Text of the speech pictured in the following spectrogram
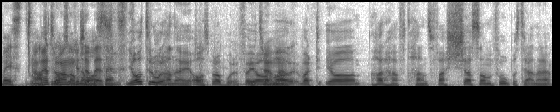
vara bäst, Ja, men han jag skulle tror också han kunna också är vara bäst. sämst. Jag tror han är asbra på det, för Det jag tror jag med. har, varit, jag har haft hans farsa som fotbollstränare.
